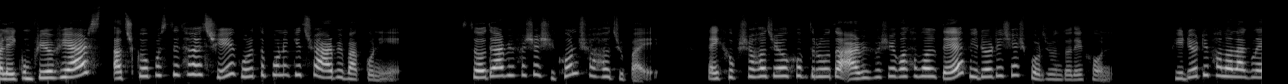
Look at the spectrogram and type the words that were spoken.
আলাইকুম, প্রিয় ভিউয়ার্স। আজকে উপস্থিত হয়েছি গুরুত্বপূর্ণ কিছু আরবি বাক্য নিয়ে। সৌদি আরবি ভাষা শিখুন সহজ উপায়ে। তাই খুব সহজে ও খুব দ্রুত আরবি ভাষায় কথা বলতে ভিডিওটি শেষ পর্যন্ত দেখুন। ভিডিওটি ভালো লাগলে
